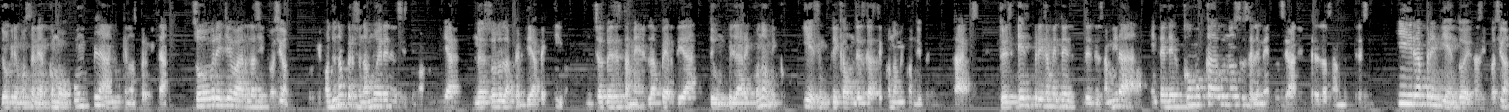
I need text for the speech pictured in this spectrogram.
logremos tener como un plan que nos permita sobrellevar la situación. Porque cuando una persona muere en el sistema familiar, no es solo la pérdida afectiva, muchas veces también es la pérdida de un pilar económico y eso implica un desgaste económico en diferentes áreas. Entonces es precisamente desde esa mirada entender cómo cada uno de esos elementos se van entrelazando entre sí ir aprendiendo de esa situación.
